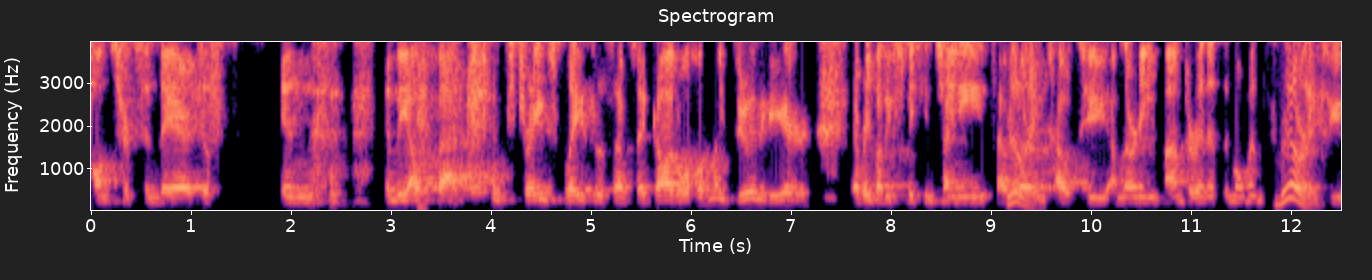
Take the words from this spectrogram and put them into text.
concerts in there, just in in the outback in strange places. I've said, God, what am I doing here? Everybody's speaking Chinese. I've really? learned how to. I'm learning Mandarin at the moment. Really? To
